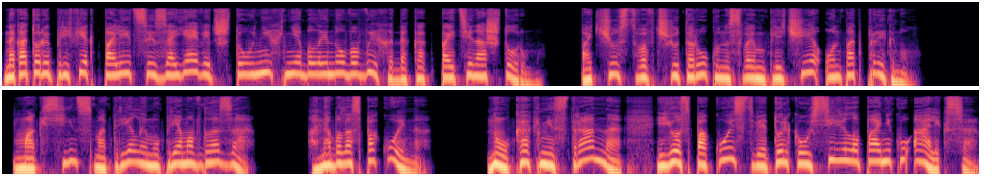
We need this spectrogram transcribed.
на которой префект полиции заявит, что у них не было иного выхода, как пойти на штурм. Почувствовав чью-то руку на своем плече, он подпрыгнул. Максин смотрела ему прямо в глаза. Она была спокойна. Но, как ни странно, ее спокойствие только усилило панику Алекса.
